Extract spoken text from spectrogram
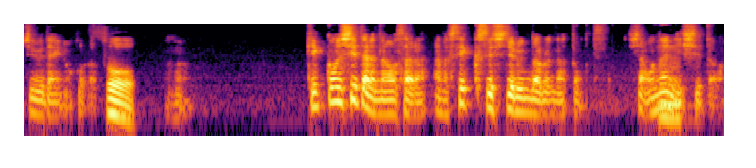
10代の頃。そうん結婚してたらなおさら、あの、セックスしてるんだろうなと思ってさ。したらオナニーしてたわ。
